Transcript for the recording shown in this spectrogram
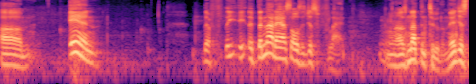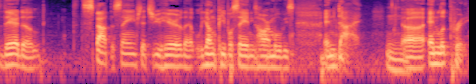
Um, and the if they're not assholes, they're just flat. You know, there's nothing to them. They're just there to spout the same shit you hear that young people say in these horror movies and die uh, and look pretty.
